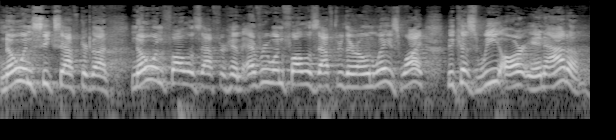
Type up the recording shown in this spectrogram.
No one seeks after God. No one follows after Him. Everyone follows after their own ways. Why? Because we are in Adam.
